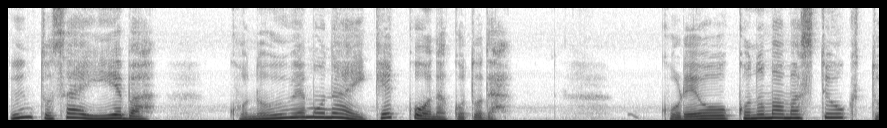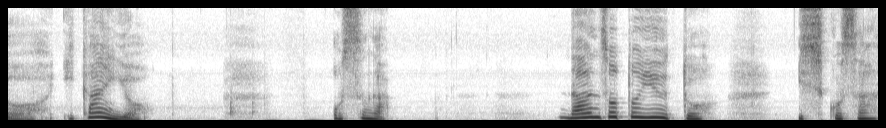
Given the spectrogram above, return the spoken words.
うんとさえ言えばこの上もない結構なことだ。これをこのまま捨ておくといかんよ。おすが。なんぞというと石子さん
